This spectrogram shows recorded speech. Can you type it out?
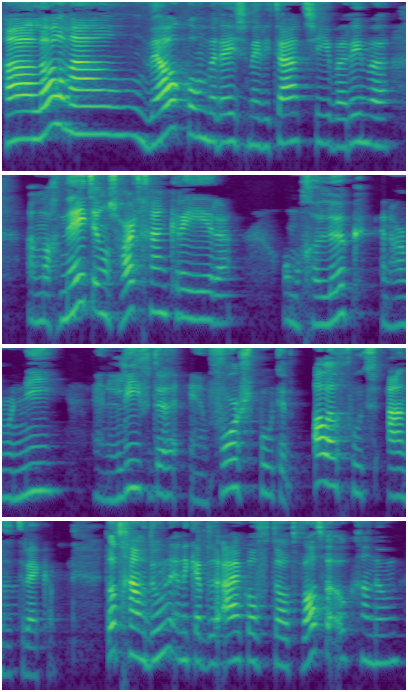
Hallo allemaal, welkom bij deze meditatie waarin we een magneet in ons hart gaan creëren om geluk en harmonie en liefde en voorspoed en al het goeds aan te trekken. Dat gaan we doen en ik heb er eigenlijk al verteld wat we ook gaan doen.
